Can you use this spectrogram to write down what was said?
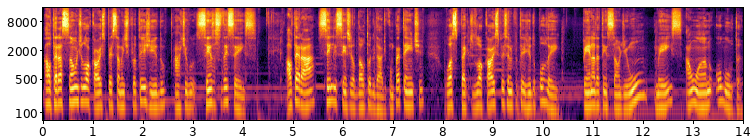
Alteração de local especialmente protegido, artigo 166. Alterar, sem licença da autoridade competente, o aspecto de local especialmente protegido por lei. Pena de detenção de um mês a um ano ou multa.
